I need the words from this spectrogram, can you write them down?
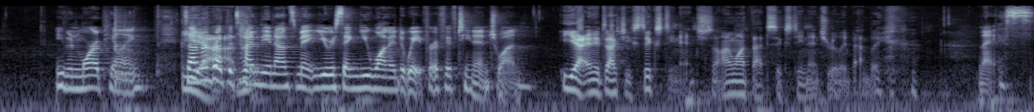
even more appealing. Because I remember at the time the- the announcement, you were saying you wanted to wait for a 15 inch one. Yeah, and it's actually 16 inch, so I want that 16 inch really badly. Nice.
